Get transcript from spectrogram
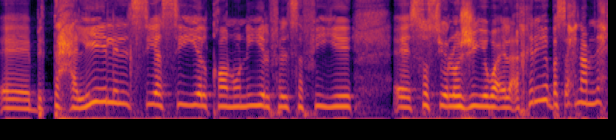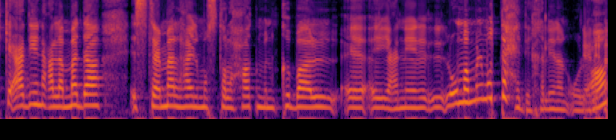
آه، بالتحاليل السياسية القانونية الفلسفية آه، السوسيولوجية وإلى آخره. بس إحنا عم نحكي قاعدين على مدى استعمال هاي المصطلحات من قبل آه، يعني الأمم المتحدة خلينا نقول يعني آه.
